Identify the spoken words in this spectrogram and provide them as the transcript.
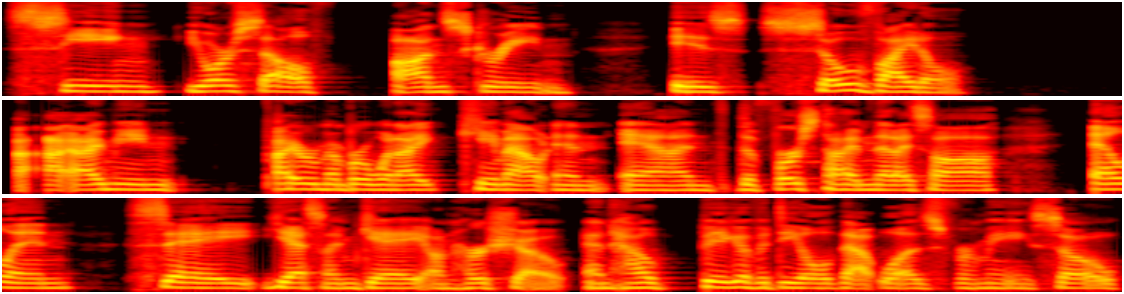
seeing yourself on screen is so vital. I, I mean, I remember when I came out and and the first time that I saw Ellen say yes I'm gay on her show and how big of a deal that was for me. So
